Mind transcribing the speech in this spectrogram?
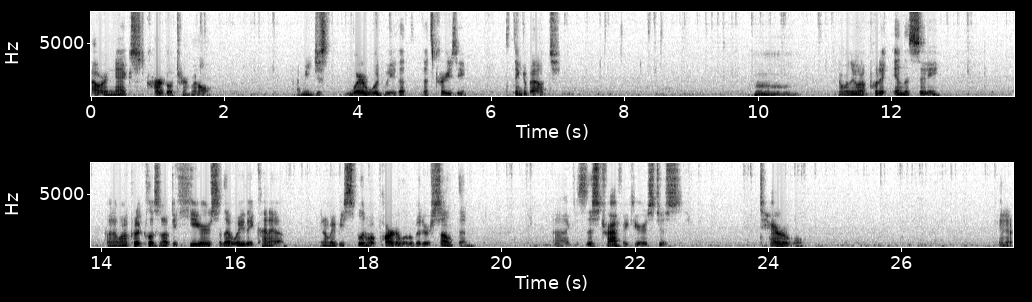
our next cargo terminal? I mean, just where would we? That that's crazy to think about. Hmm. I don't really want to put it in the city, but I want to put it close enough to here so that way they kind of, you know, maybe split them apart a little bit or something. Because uh, this traffic here is just terrible. And it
